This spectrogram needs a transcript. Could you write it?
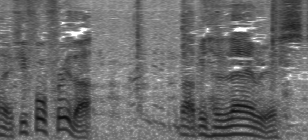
Hey, if you fall through that, that'd be hilarious.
